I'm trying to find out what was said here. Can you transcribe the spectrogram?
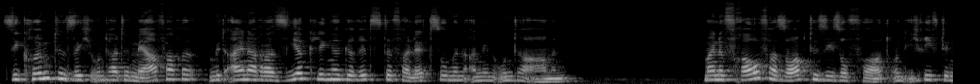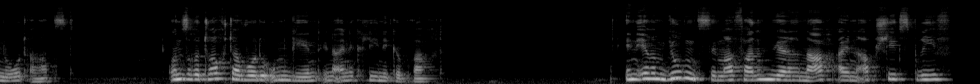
Sie krümmte sich und hatte mehrfache, mit einer Rasierklinge geritzte Verletzungen an den Unterarmen. Meine Frau versorgte sie sofort und ich rief den Notarzt. Unsere Tochter wurde umgehend in eine Klinik gebracht. In ihrem Jugendzimmer fanden wir danach einen Abschiedsbrief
